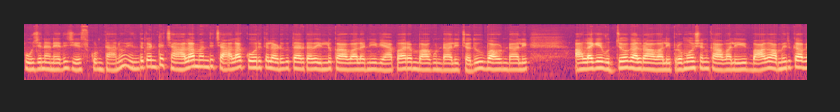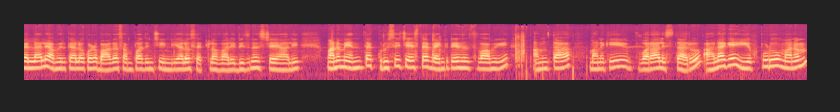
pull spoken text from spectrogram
పూజన అనేది చేసుకుంటాను. ఎందుకంటే చాలామంది చాలా కోరికలు అడుగుతారు కదా ఇల్లు కావాలని వ్యాపారం బాగుండాలి చదువు బాగుండాలి అలాగే ఉద్యోగాలు రావాలి ప్రమోషన్ కావాలి బాగా అమెరికా వెళ్ళాలి అమెరికాలో కూడా బాగా సంపాదించి ఇండియాలో సెటిల్ అవ్వాలి బిజినెస్ చేయాలి. మనం ఎంత కృషి చేస్తే వెంకటేశ్వర స్వామి అంతా మనకి వరాలు ఇస్తారు. అలాగే ఎప్పుడు మనం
